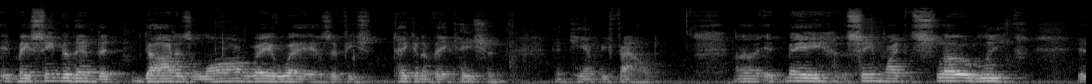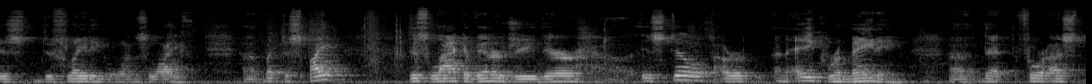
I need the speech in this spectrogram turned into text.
It may seem to them that God is a long way away, as if He's taken a vacation and can't be found. it may seem like a slow leak is deflating one's life. Uh, but despite this lack of energy, there uh, is still a, an ache remaining uh, that for us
